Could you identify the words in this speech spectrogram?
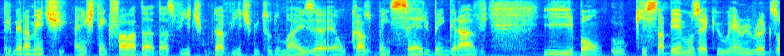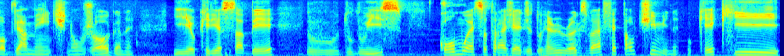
primeiramente, a gente tem que falar da, das vítimas, da vítima e tudo mais. É, é um caso bem sério, bem grave. E, bom, o que sabemos é que o Henry Ruggs, obviamente, não joga, né? E eu queria saber do, do Luiz como essa tragédia do Henry Ruggs vai afetar o time, né? O que que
